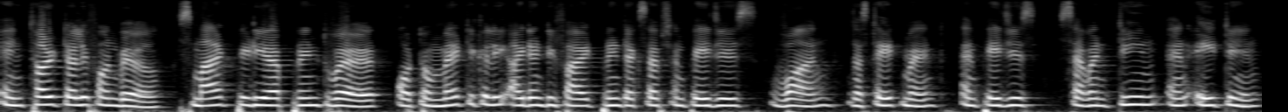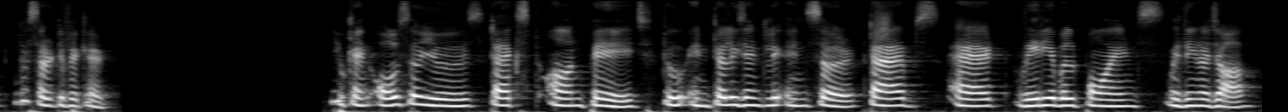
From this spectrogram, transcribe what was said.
In third telephone bill, Smart PDF printware automatically identified print exception pages 1, the statement, and pages 17 and 18, the certificate. You can also use text on page to intelligently insert tabs at variable points within a job.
